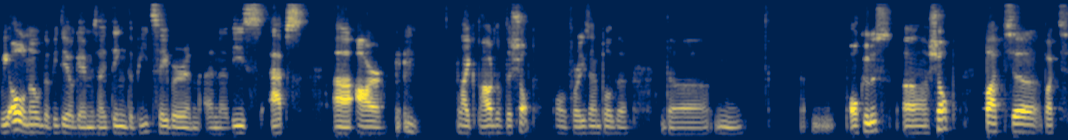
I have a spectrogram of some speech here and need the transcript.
we all know the video games. I think the Beat Saber and and uh, these apps uh, are like part of the shop, or for example the the mm, Oculus uh, shop. But uh, but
